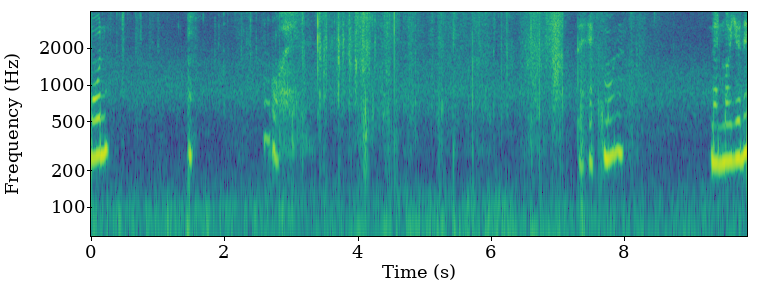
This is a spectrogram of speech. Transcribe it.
มุนโอ้ยแตกมุนนั่นมาอยู่ใน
